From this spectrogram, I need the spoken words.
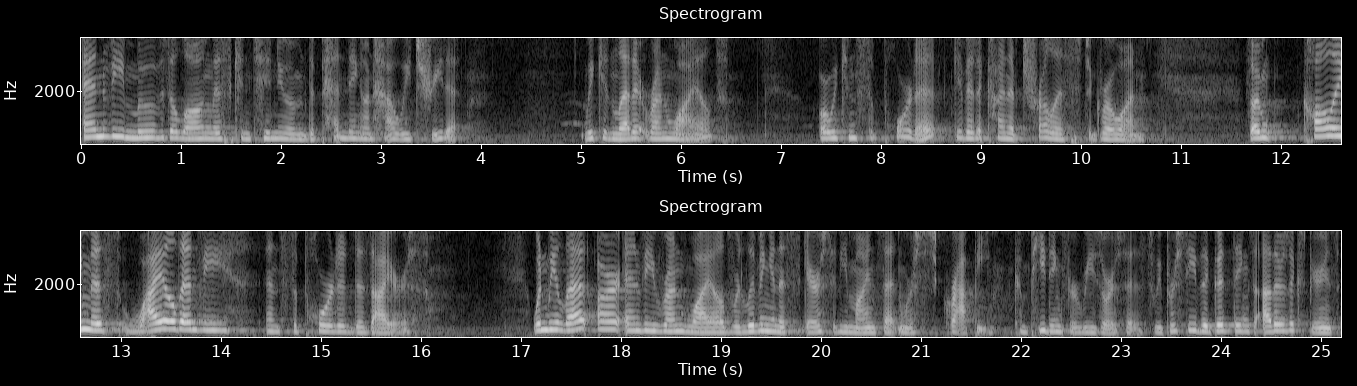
envy moves along this continuum depending on how we treat it. We can let it run wild, or we can support it, give it a kind of trellis to grow on. So I'm calling this wild envy and supported desires. When we let our envy run wild, we're living in a scarcity mindset and we're scrappy, competing for resources. We perceive the good things others experience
